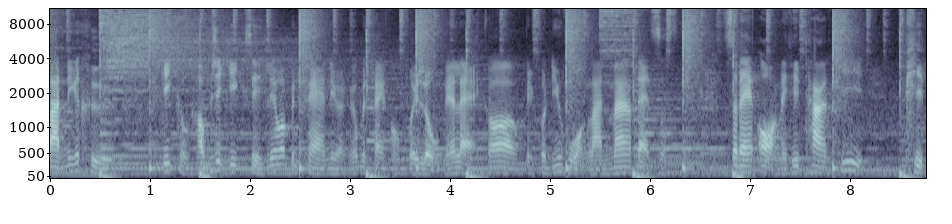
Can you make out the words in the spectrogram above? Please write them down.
รันนี่ก็คือ กิ๊กของเขาไม่ใช่กิ๊กสิเรียกว่าเป็นแฟนดีกว่าก็เป็นแฟนของเฟยหลงนี่แหละก็เป็นคนที่ห่วงรันมาก แต่แสแสดงออกในทิศทางที่ผิด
